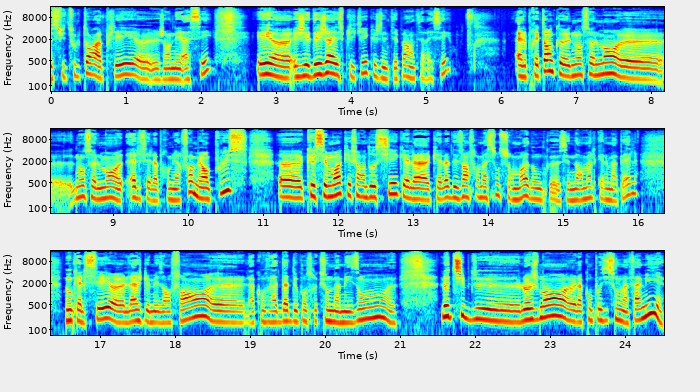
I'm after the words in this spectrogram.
suis tout le temps appelée, j'en ai assez. Et, et j'ai déjà expliqué que je n'étais pas intéressée elle prétend que non seulement, euh, non seulement euh, elle c'est la première fois, mais en plus euh, que c'est moi qui ai fait un dossier, qu'elle a, qu'elle a des informations sur moi, donc euh, c'est normal qu'elle m'appelle. Donc elle sait euh, l'âge de mes enfants, la, la, date de construction de ma maison, le type de logement, la composition de ma famille.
